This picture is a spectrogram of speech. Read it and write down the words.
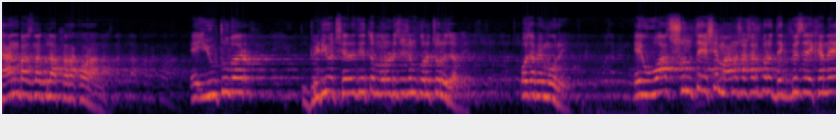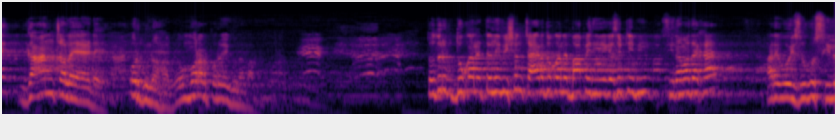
গান বাজনাগুলো আপনারা করান। এই ইউটিউবার ভিডিও ছেড়ে দিয়ে তো মনিটাইজেশন করে চলে যাবে, ও যাবে মরে। এই ওয়াজ শুনতে এসে মানুষ আসার পরে দেখবে যে এখানে গান চলে অ্যাডে, ওর গুণা হবে, ও মরার পরে ওই গুণা পাবে। তোদের দোকানে টেলিভিশন চায়ের দোকানে বাপে দিয়ে গেছে টিভি সিনেমা দেখায়? আরে ওই যুগও ছিল।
